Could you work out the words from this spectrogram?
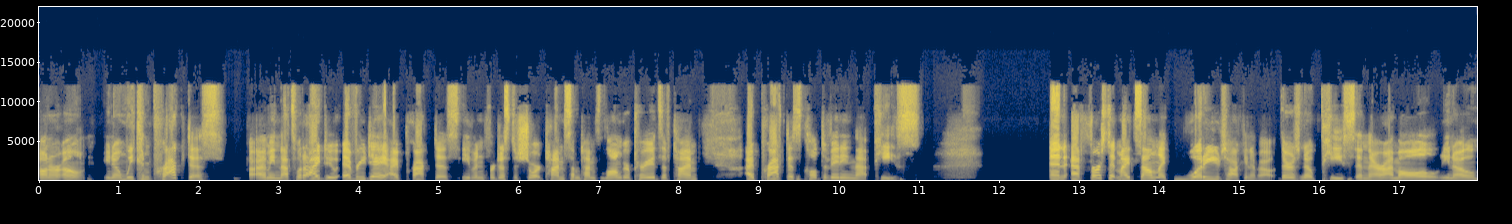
on our own. You know, we can practice. I mean, that's what I do every day. I practice, even for just a short time, sometimes longer periods of time. I practice cultivating that peace. And at first, it might sound like, what are you talking about? There's no peace in there. I'm all, you know,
